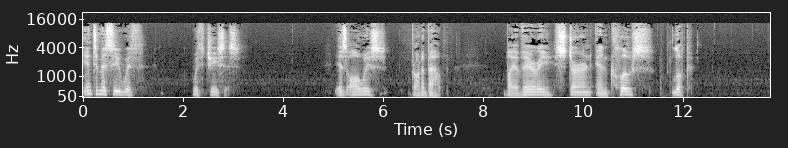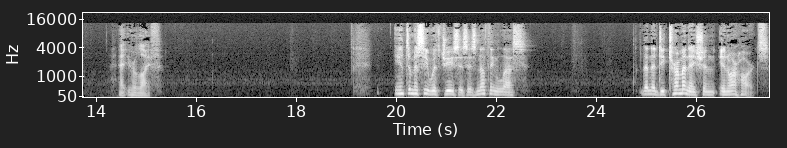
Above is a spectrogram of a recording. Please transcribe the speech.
Intimacy with, with Jesus is always brought about by a very stern and close look at your life. Intimacy with Jesus is nothing less than a determination in our hearts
